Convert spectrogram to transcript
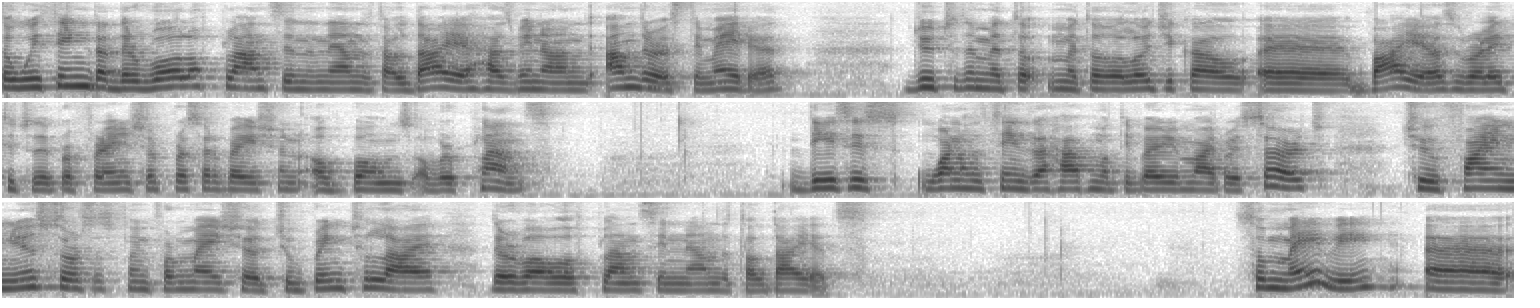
So we think that the role of plants in the Neanderthal diet has been un underestimated due to the methodological uh, bias related to the preferential preservation of bones over plants. This is one of the things that have motivated my research to find new sources of information to bring to light the role of plants in Neanderthal diets. So maybe uh,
